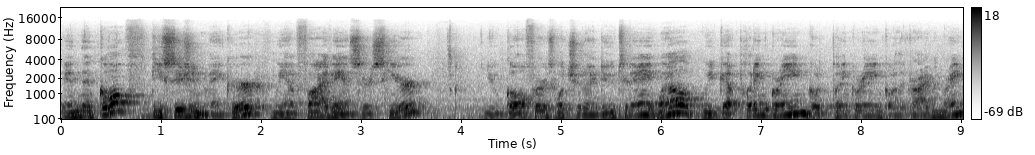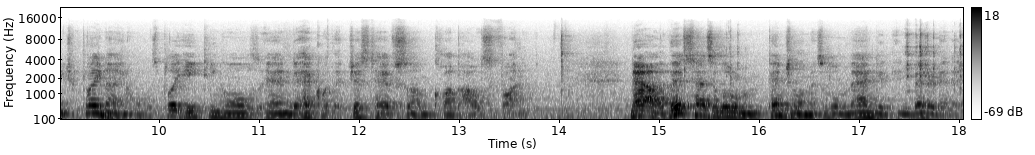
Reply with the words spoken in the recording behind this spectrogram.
In the golf decision maker, we have five answers here. You golfers, what should I do today? Well, we've got putting green, go to the putting green, go to the driving range, play nine holes, play 18 holes, and the heck with it. Just have some clubhouse fun. Now, this has a little pendulum, has a little magnet embedded in it.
